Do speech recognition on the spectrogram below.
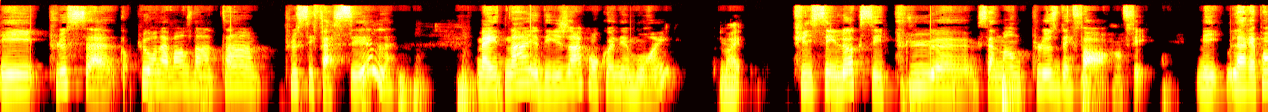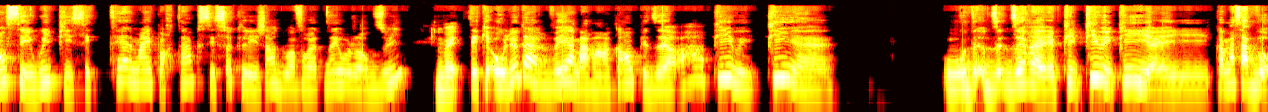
Et plus, ça, plus on avance dans le temps, plus c'est facile. Maintenant, il y a des gens qu'on connaît moins. Ouais. Puis c'est là que c'est plus, euh, ça demande plus d'efforts, en fait. Mais la réponse, c'est oui, puis c'est tellement important, puis c'est ça que les gens doivent retenir aujourd'hui. Oui. C'est qu'au lieu d'arriver à ma rencontre puis dire Ah, puis oui, puis euh, ou dire euh, puis puis oui, puis euh, comment ça va?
